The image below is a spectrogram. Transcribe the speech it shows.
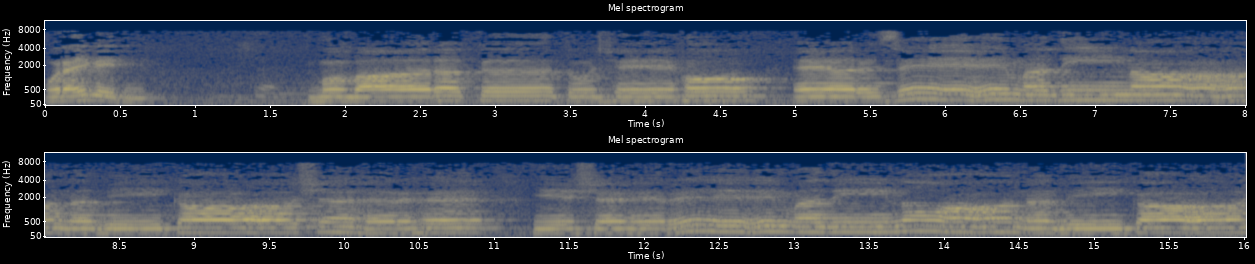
وہ رہ گئی تھی مبارک تجھے ہو، اے عرض مدینہ، نبی کا شہر ہے۔ یہ شہر مدینہ نبی کا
